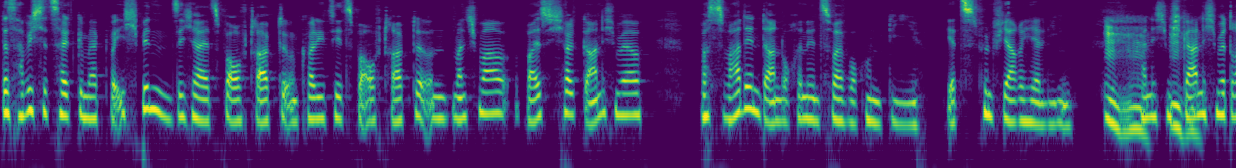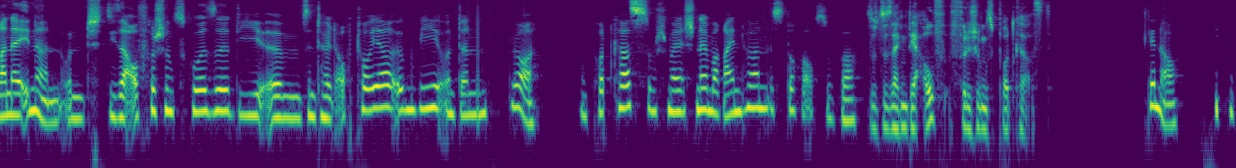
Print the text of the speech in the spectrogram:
das habe ich jetzt halt gemerkt, weil ich bin Sicherheitsbeauftragte und Qualitätsbeauftragte und manchmal weiß ich halt gar nicht mehr, was war denn da noch in den zwei Wochen, die jetzt fünf Jahre her liegen. Mhm, Kann ich mich mhm. gar nicht mehr dran erinnern. Und diese Auffrischungskurse, die ähm, sind halt auch teuer irgendwie und dann, ja, ein Podcast zum schnell, schnell mal reinhören ist doch auch super. Sozusagen der Auffrischungspodcast. Genau.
